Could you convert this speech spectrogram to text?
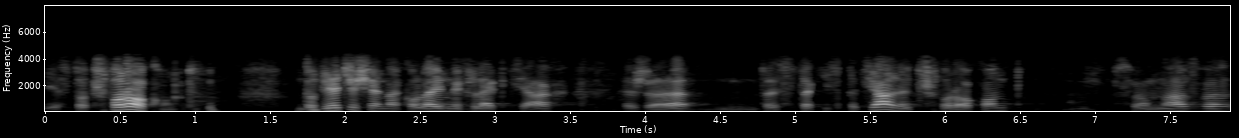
Jest to czworokąt. Dowiecie się na kolejnych lekcjach, że to jest taki specjalny czworokąt, swoją nazwę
